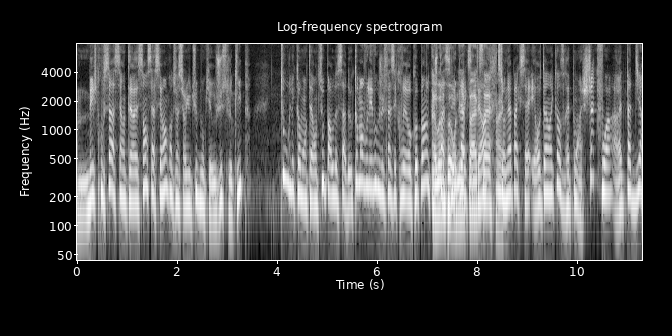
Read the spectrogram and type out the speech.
Mais je trouve ça assez intéressant. C'est assez marrant quand tu vas sur YouTube, donc il y a juste le clip. Tous les commentaires en dessous parlent de ça, de comment voulez-vous que je le fasse découvrir aux copains, que Ah je ouais, on passe peut- les on plats, etc. accès, ouais. Si on n'y a pas accès. Et Rotten Records répond à chaque fois, arrête pas de dire,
